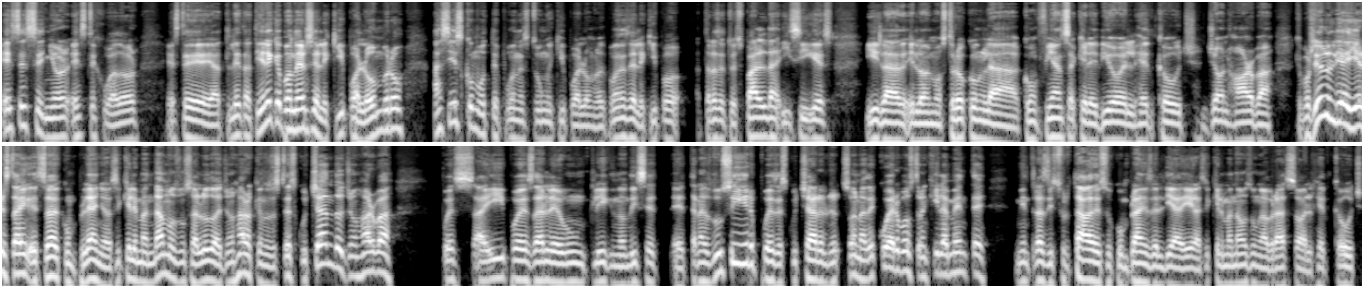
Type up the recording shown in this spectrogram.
este señor, este jugador, este atleta, tiene que ponerse el equipo al hombro. Así es como te pones tú un equipo al hombro. Pones el equipo atrás de tu espalda y sigues. Y, la, lo demostró con la confianza que le dio el head coach John Harbaugh, que por cierto el día de ayer está, está de cumpleaños. Así que le mandamos un saludo a John Harbaugh que nos está escuchando. John Harbaugh, pues ahí puedes darle un clic donde dice eh, traducir, puedes escuchar Zona de Cuervos tranquilamente mientras disfrutaba de su cumpleaños del día de ayer. Así que le mandamos un abrazo al head coach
